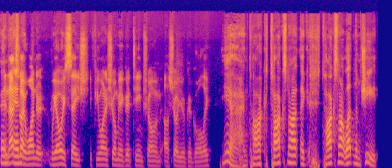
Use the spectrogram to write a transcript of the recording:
And, that's what I wonder. We always say, if you want to show me a good team, show them. I'll show you a good goalie. Yeah, and talk talk's not like talk's not letting them cheat.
